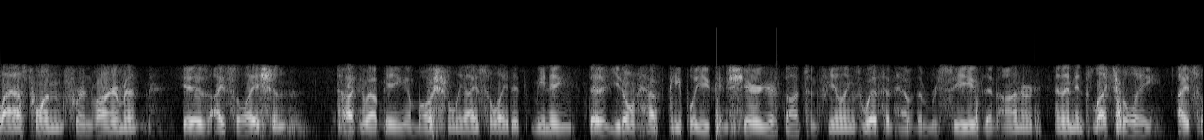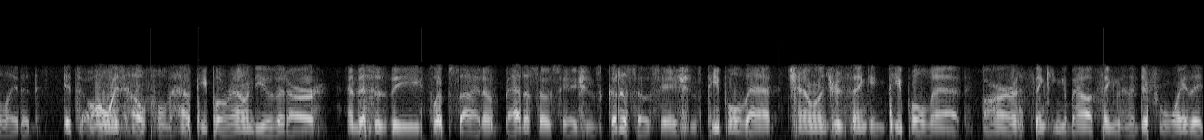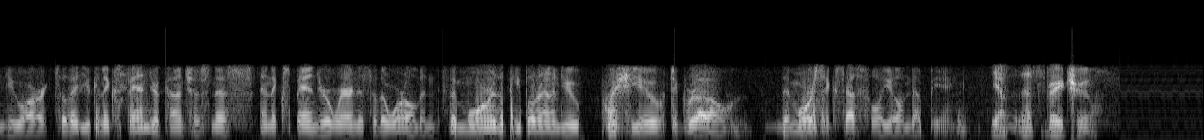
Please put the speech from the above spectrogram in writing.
last one for environment is isolation talking about being emotionally isolated, meaning that you don't have people you can share your thoughts and feelings with and have them received and honored. And then intellectually isolated. It's always helpful to have people around you that are and this is the flip side of bad associations, good associations, people that challenge your thinking, people that are thinking about things in a different way than you are, so that you can expand your consciousness and expand your awareness of the world. And the more the people around you push you to grow, the more successful you'll end up being. Yeah, that's very true.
